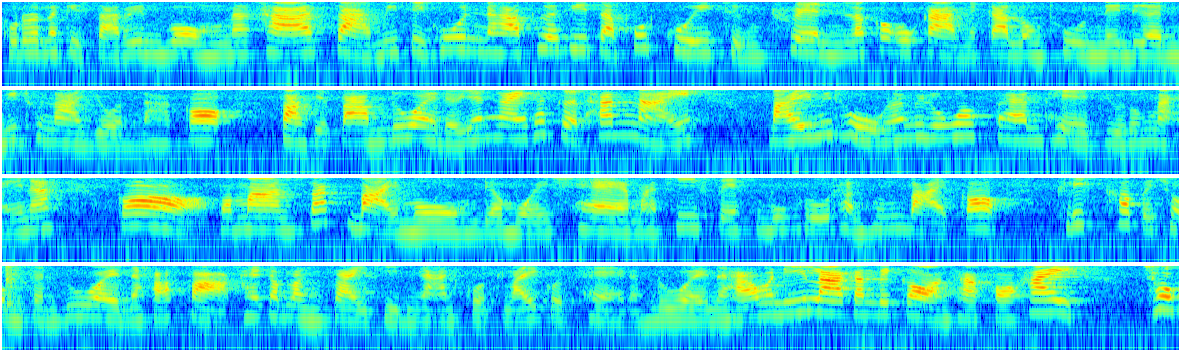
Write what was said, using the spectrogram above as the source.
คุณรณกิจสารินวงศ์นะคะจากมิติหุ้นนะคะ เพื่อที่จะพูดคุยถึงเทรนด์แล้วก็โอกาสในการลงทุนในเดือนมิถุนายนนะคะ ก็ฝากติดตามด้วย เดี๋ยวยังไงถ้าเกิดท่านไหน ไปไม่ถูกนะ ไม่รู้ว่าแฟนเพจอยู่ตรงไหนนะ ก็ประมาณสักบ่ายโมง เดี๋ยวหมวยแชร์มาที่ Facebook รู้ทันหุ้นบ่ายก็คลิกเข้าไปชมกันด้วยนะคะ ฝากให้กำลังใจทีมงานกดไลค์กดแชร์กันด้วยนะคะ วันนี้ลากันไปก่อนค่ะ ขอให้โชค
